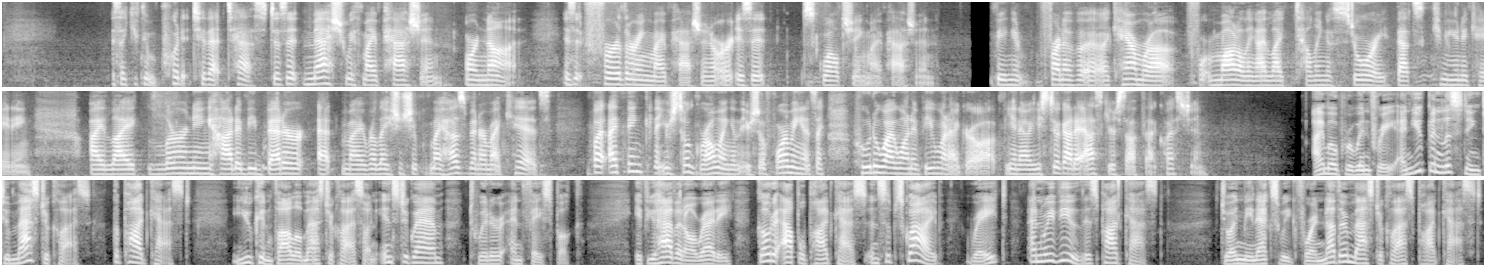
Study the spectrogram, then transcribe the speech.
it's like you can put it to that test. Does it mesh with my passion or not? Is it furthering my passion or is it squelching my passion? Being in front of a, a camera for modeling, I like telling a story. That's communicating. I like learning how to be better at my relationship with my husband or my kids. But I think that you're still growing and that you're still forming. And it's like, who do I want to be when I grow up? You know, you still got to ask yourself that question. I'm Oprah Winfrey, and you've been listening to Masterclass, the podcast. You can follow Masterclass on Instagram, Twitter, and Facebook. If you haven't already, go to Apple Podcasts and subscribe, rate, and review this podcast. Join me next week for another Masterclass podcast.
